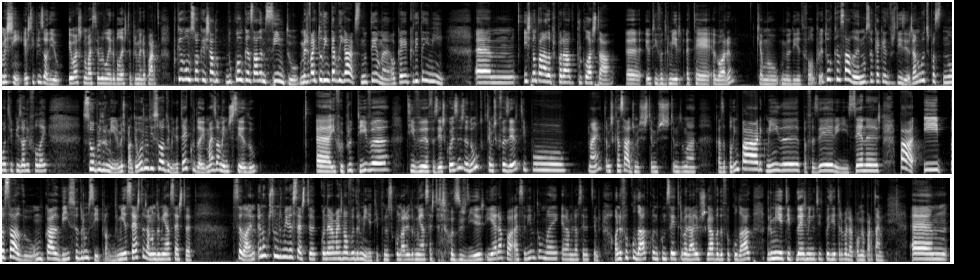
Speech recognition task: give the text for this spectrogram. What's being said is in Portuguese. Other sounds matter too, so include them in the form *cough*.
mas sim, este episódio eu acho que não vai ser relatable esta primeira parte, porque eu vou-me só queixar do, do quão cansada me sinto, mas vai tudo interligar-se no tema, ok? Acreditem em mim. Um, isto não está nada preparado porque lá está, uh, eu estive a dormir até agora, que é o meu, meu dia de folga. Eu estou cansada, não sei o que é que é de vos dizer. Já no outro, no outro episódio falei sobre dormir, mas pronto, eu hoje não disse só a dormir, até acordei mais ou menos cedo Uh, e fui produtiva, tive a fazer as coisas de adulto que temos que fazer, tipo, não é? Estamos cansados, mas temos, temos uma casa para limpar e comida para fazer e cenas. Pá, e passado um bocado disso, adormeci. Pronto, dormia a sexta, já não dormia a sexta sei lá, eu não costumo dormir a sexta. Quando era mais nova, dormia. Tipo, no secundário, eu dormia a sexta *laughs* todos os dias e era pá, sabia-me tão bem, era a melhor cena de sempre. Ou na faculdade, quando comecei a trabalhar, eu chegava da faculdade, dormia tipo 10 minutos e depois ia trabalhar para o meu part-time. Um,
